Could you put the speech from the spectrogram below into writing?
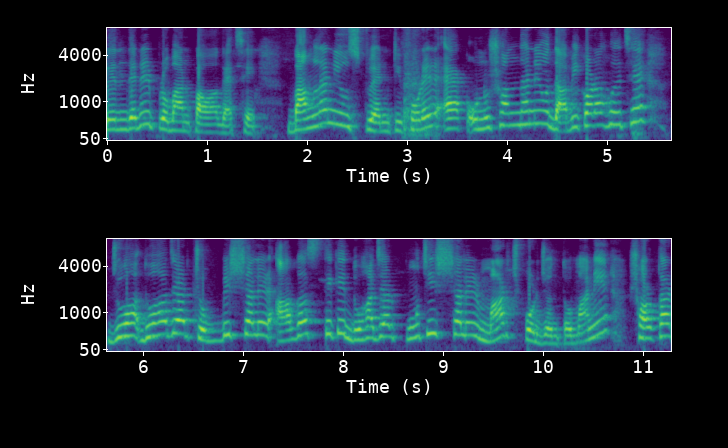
লেনদেনের প্রমাণ পাওয়া গেছে। বাংলা নিউজ টোয়েন্টি ফোরের এক অনুসন্ধানেও দাবি করা হয়েছে দু হাজার চব্বিশ সালের আগস্ট থেকে দু হাজার পঁচিশ সালের মার্চ পর্যন্ত মানে সরকার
